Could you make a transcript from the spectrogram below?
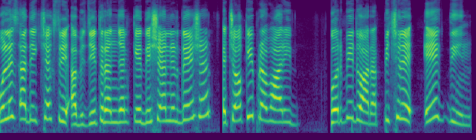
पुलिस अधीक्षक श्री अभिजीत रंजन के दिशा निर्देशन, चौकी प्रभारी गोरबी द्वारा पिछले एक दिन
